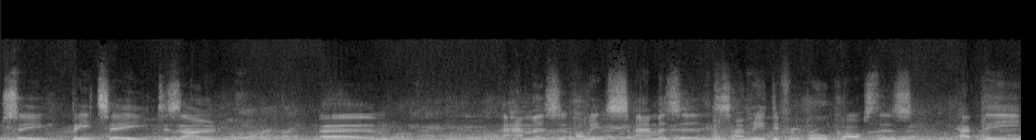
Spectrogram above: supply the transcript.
see BT, DAZN, um, Amazon. I mean, it's Amazon. So many different broadcasters have the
